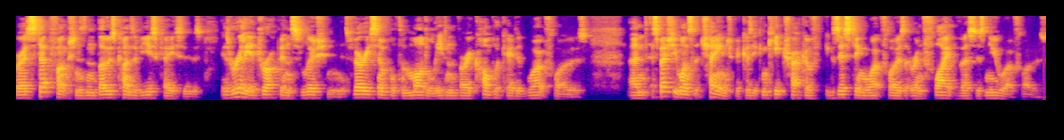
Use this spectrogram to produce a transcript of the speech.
Whereas step functions and those kinds of use cases is really a drop-in solution. It's very simple to model even very complicated workflows and especially ones that change because it can keep track of existing workflows that are in flight versus new workflows.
